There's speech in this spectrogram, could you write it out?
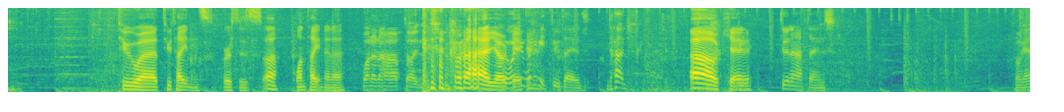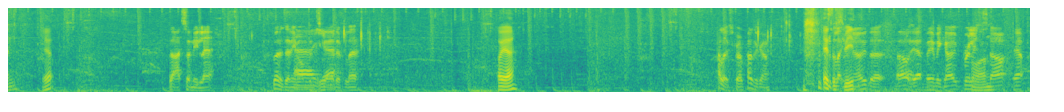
Two uh two titans versus uh one titan and a One and a half titans. yeah, Wait, what, do okay. you, what do you mean two titans? I'm just- Okay. two and a half titans. Go again? Yep. That's only left. When has anyone Uh, been scared yeah. of left? Oh yeah. Hello, Scrub. How's it going? It's To a let you speed. know that. Oh, yeah, there we go. Brilliant start. Yep.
